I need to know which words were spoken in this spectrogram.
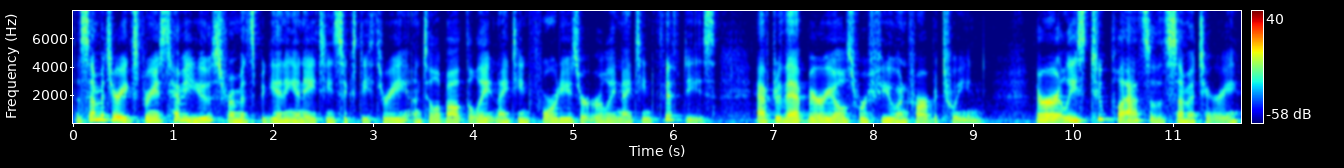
The cemetery experienced heavy use from its beginning in 1863 until about the late 1940s or early 1950s. After that, burials were few and far between. There are at least two plats of the cemetery.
